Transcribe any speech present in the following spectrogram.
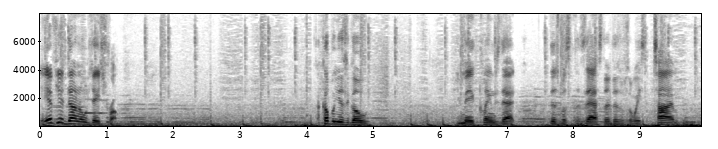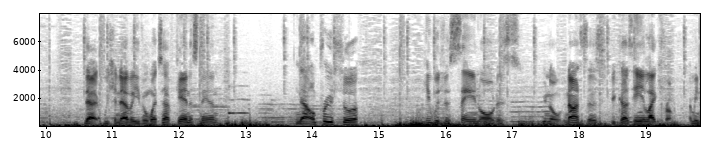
if you're Donald J. Trump, a couple years ago, you made claims that this was a disaster, this was a waste of time, that we should never even went to Afghanistan. Now I'm pretty sure he was just saying all this, you know, nonsense because he ain't like Trump. I mean,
